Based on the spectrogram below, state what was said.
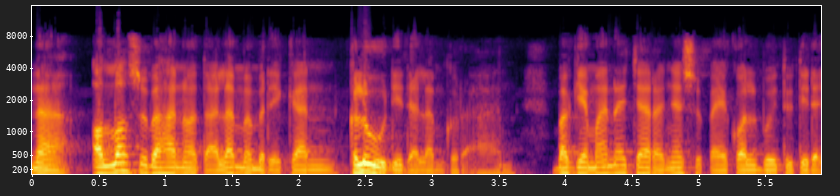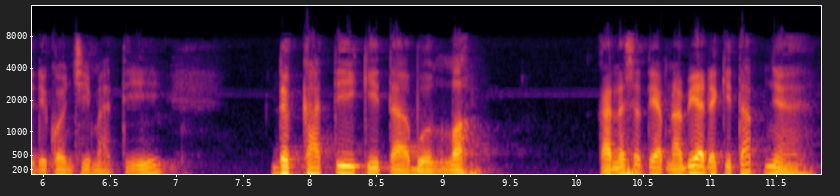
Nah, Allah Subhanahu wa taala memberikan clue di dalam Quran bagaimana caranya supaya kolbu itu tidak dikunci mati. Dekati kitabullah. Karena setiap nabi ada kitabnya.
